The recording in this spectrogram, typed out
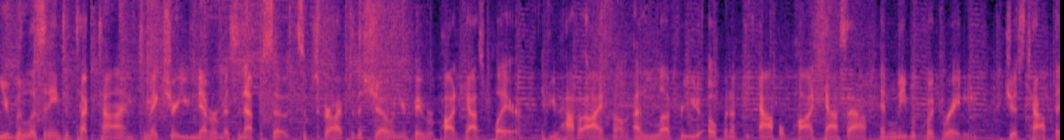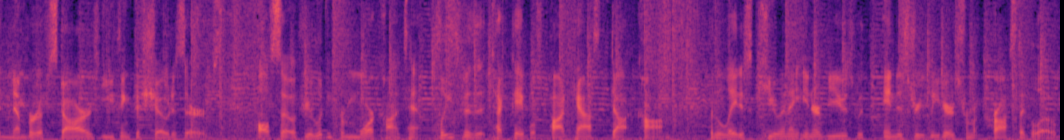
You've been listening to Tech Time. To make sure you never miss an episode, subscribe to the show in your favorite podcast player. If you have an iPhone, I'd love for you to open up the Apple Podcast app and leave a quick rating. Just tap the number of stars you think the show deserves. Also, if you're looking for more content, please visit techtablespodcast.com for the latest Q&A interviews with industry leaders from across the globe.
